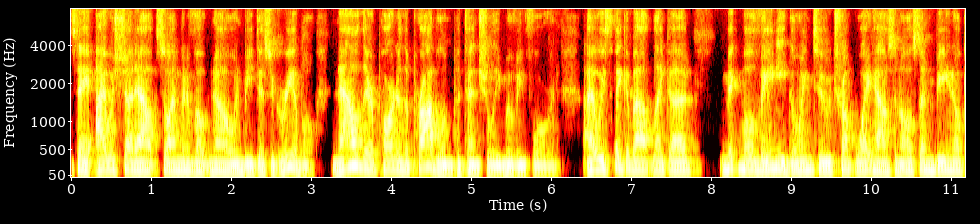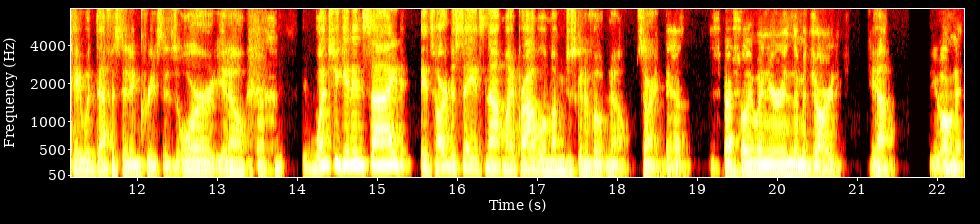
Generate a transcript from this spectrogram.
say I was shut out, so I'm going to vote no and be disagreeable. Now they're part of the problem potentially moving forward. I always think about like a uh, Mick Mulvaney going to Trump White House and all of a sudden being okay with deficit increases, or you know, once you get inside, it's hard to say it's not my problem. I'm just going to vote no. Sorry. Yeah, especially when you're in the majority. Yeah. You own it.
